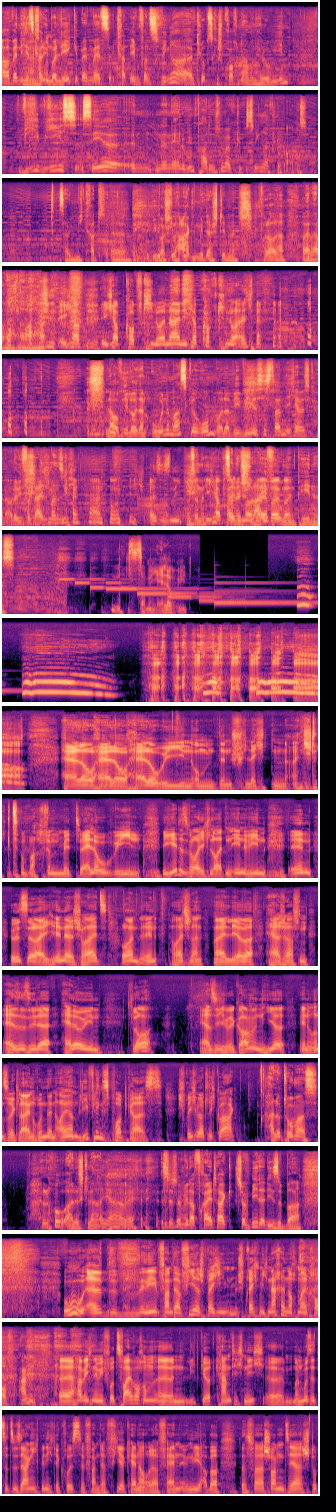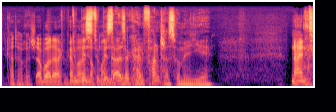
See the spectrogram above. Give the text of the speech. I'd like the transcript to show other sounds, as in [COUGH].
Aber wenn ich jetzt gerade überlege, wenn wir jetzt gerade eben von Swinger-Clubs gesprochen haben und Halloween, wie, wie sehe ein- eine Halloween-Party im Swinger- Swinger-Club aus? Jetzt habe ich mich gerade äh, überschlagen mit der Stimme. Lauter. [LAUGHS] Ich hab, ich hab Kopfkino. Nein, ich hab Kopfkino, Alter. [LAUGHS] Laufen die Leute dann ohne Maske rum? Oder wie, wie ist es dann? Ich habe es keine Oder wie verkleidet man sich? Keine Ahnung, ich weiß es nicht. Und so eine, ich hab so halt eine Schleife bei, um bei, den Penis. [LAUGHS] Ist doch nicht Halloween. [LAUGHS] Hello, hello, Halloween, um den schlechten Einstieg zu machen mit Halloween. Wie geht es bei euch Leuten in Wien, in Österreich, in der Schweiz und in Deutschland? Meine lieber Herrschaften, es ist wieder Halloween. Flo, herzlich willkommen hier in unserer kleinen Runde in eurem Lieblingspodcast. Sprichwörtlich Quark. Hallo Thomas. Hallo, alles klar? Ja, [LAUGHS] es ist schon wieder Freitag, schon wieder diese Bar. Uh, äh, Fanta 4 spreche sprech mich nachher nochmal drauf an. [LAUGHS] Äh, Habe ich nämlich vor zwei Wochen äh, ein Lied gehört, kannte ich nicht. Äh, man muss jetzt dazu sagen, ich bin nicht der größte Fanta 4-Kenner oder Fan irgendwie, aber das war schon sehr stuttgarterisch. Aber da können Du wir bist, noch du mal bist also kein Fanta-Sommelier. Nein. [LAUGHS]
